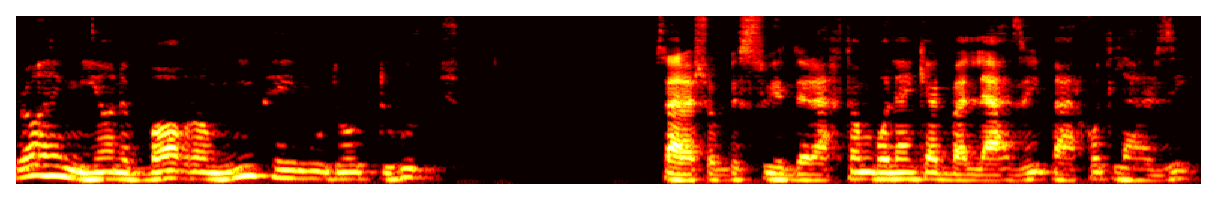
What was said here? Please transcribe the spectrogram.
راه میان باغ را میپیمود و دور می‌شد سرش را به سوی درختان بلند کرد و لحظه بر خود لرزید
